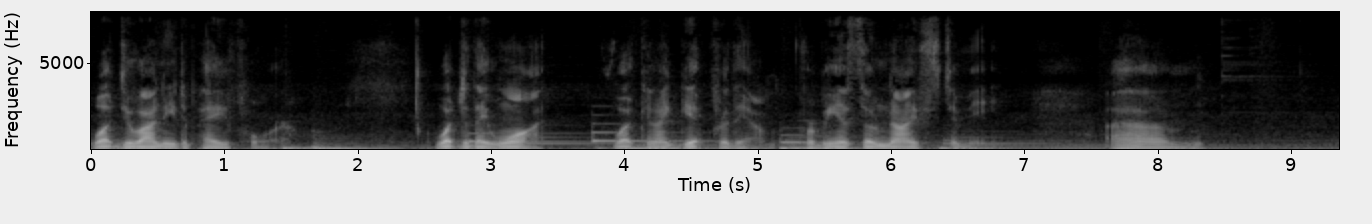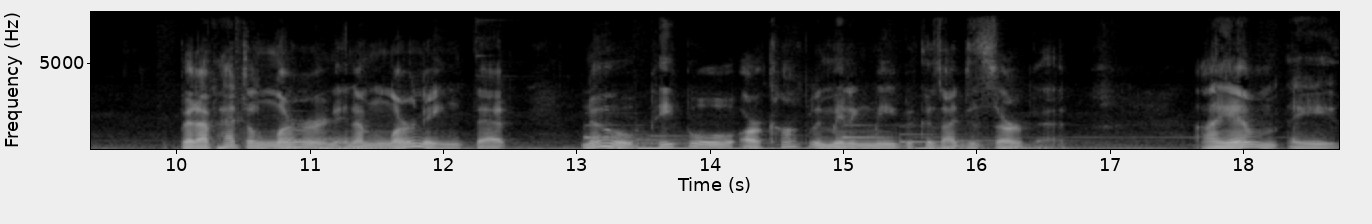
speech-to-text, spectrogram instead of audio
What do I need to pay for? What do they want? What can I get for them for being so nice to me? Um, but I've had to learn, and I'm learning that no, people are complimenting me because I deserve it. I am a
